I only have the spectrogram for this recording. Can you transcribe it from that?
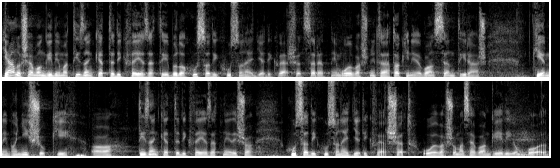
János evangélium a 12. fejezetéből a 20.-21. verset szeretném olvasni, tehát akinél van szentírás, kérném, hogy nyissuk ki a 12. fejezetnél és a 20.-21. verset olvasom az evangéliumból.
